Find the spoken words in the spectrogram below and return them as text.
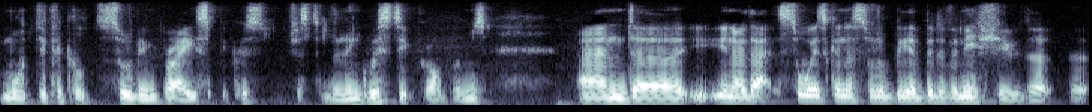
more difficult to sort of embrace because just of the linguistic problems. And, uh, you know, that's always going to sort of be a bit of an issue that, that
